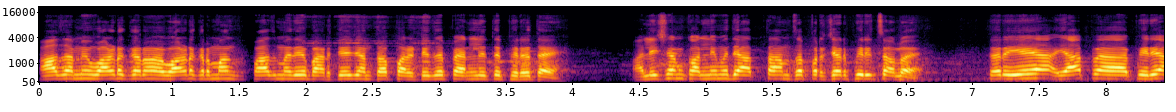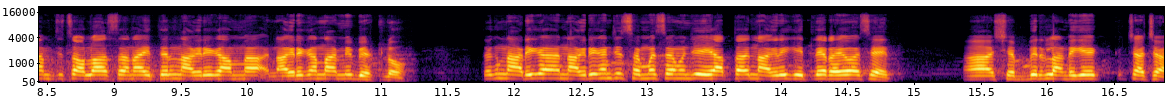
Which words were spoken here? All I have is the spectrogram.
आज आम्ही वार्ड क्र वार्ड क्रमांक पाचमध्ये भारतीय जनता पार्टीचं पॅनल इथं फिरत आहे. आलिशान कॉलनीमध्ये आत्ता आमचा प्रचार फेरी चालू आहे. तर हे या प- फेरी आमची चालू असताना येथील नागरिक आम्हा नागरिकांना आम्ही भेटलो. तर नागरिक नागरिकांची समस्या म्हणजे हे आता नागरिक इथले रहिवासी आहेत. शब्बीर लांडगे चाचा.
